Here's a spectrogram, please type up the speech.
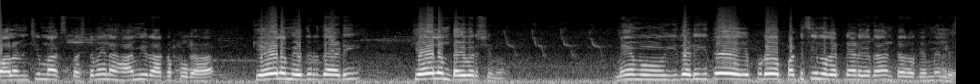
వాళ్ళ నుంచి మాకు స్పష్టమైన హామీ రాకపోగా కేవలం ఎదురుదాడి కేవలం డైవర్షను. మేము ఇది అడిగితే ఎప్పుడో పట్టిసీమ కట్టినాడు కదా అంటారు ఒక ఎమ్మెల్యే.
